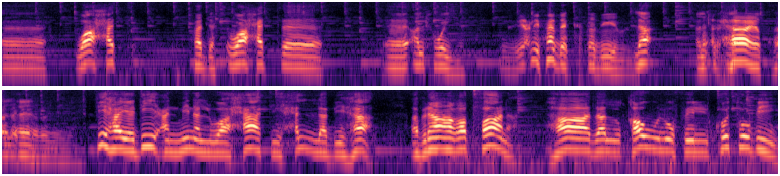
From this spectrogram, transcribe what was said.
آه، واحة فدك واحة آه، آه، الحوية. يعني فدك قديما لا. الحائط فدك قديما فيها يديعا من الواحات حل بها. أبناء غطفانة هذا القول في الكتب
